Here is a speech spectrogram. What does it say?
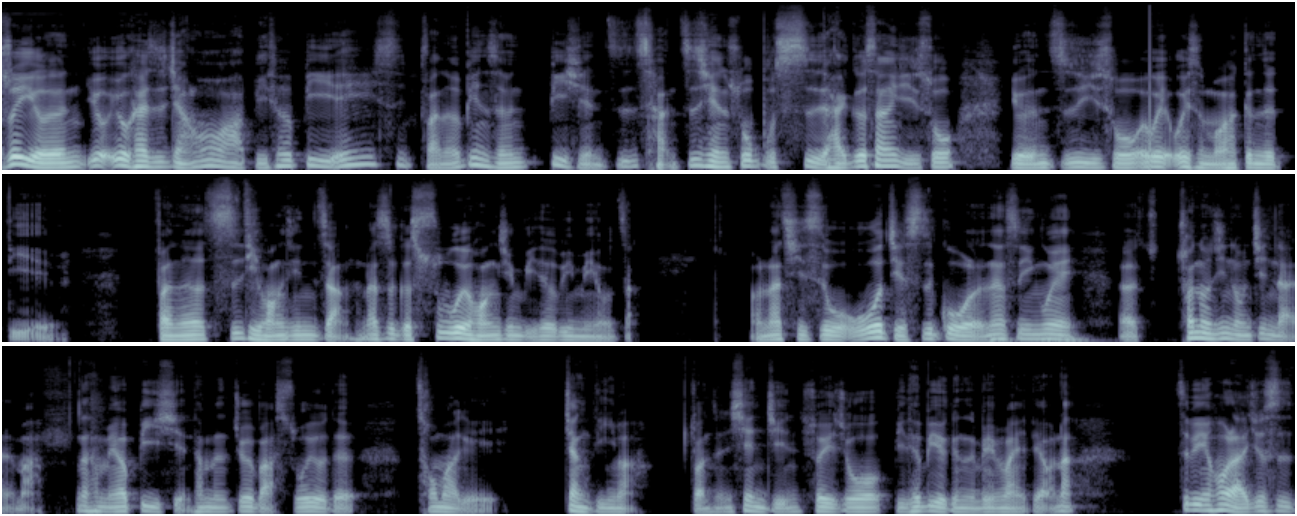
所以有人又又开始讲，哇，比特币哎，是反而变成避险资产。之前说不是，海哥上一集说有人质疑说，为为什么它跟着跌，反而实体黄金涨，那这个数位黄金比特币没有涨。啊，那其实我我解释过了，那是因为呃传统金融进来了嘛，那他们要避险，他们就会把所有的筹码给降低嘛，转成现金，所以说比特币也跟着被卖掉。那这边后来就是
